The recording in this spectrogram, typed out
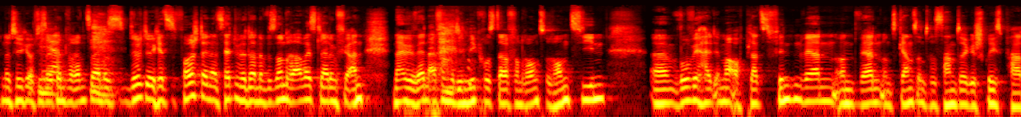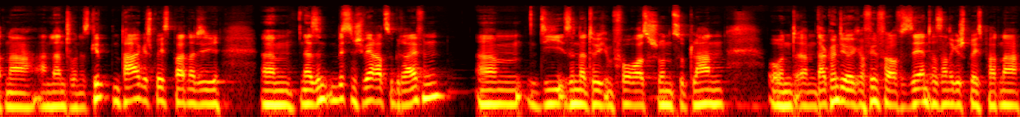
natürlich auf dieser ja. Konferenz sein. Das dürft ihr euch jetzt vorstellen, als hätten wir da eine besondere Arbeitskleidung für an. Nein, wir werden einfach mit den Mikros da von Raum zu Raum ziehen äh, wo wir halt immer auch Platz finden werden und werden uns ganz interessante Gesprächspartner an Land holen. Es gibt ein paar Gesprächspartner, die ähm, na, sind ein bisschen schwerer zu greifen. Ähm, die sind natürlich im Voraus schon zu planen. Und ähm, da könnt ihr euch auf jeden Fall auf sehr interessante Gesprächspartner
